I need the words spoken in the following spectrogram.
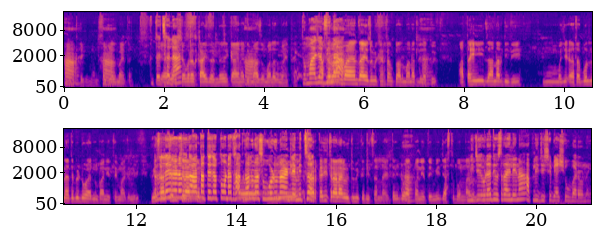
हा. माहीत आहे की मला, सगळंच माहीत आहे. तर या चला. वर्षभरात काय घडलं काय नाही ते हा. माझं मलाच माहीत आहे. तो माझ्या असं बिना रानबाळ्यानं जायचं मी खरं सांगतो आज मनातले हा. जातोय. आता ही जाणार दिदी. म, म्हणजे आता बोलण्यात बी डोळ्यातून पाणी येतंय माझ्या. म्हणजे मी लय सारखं रडत विचारायला होता लागलो. आता त्याच्या तोंडात हात घालून असं ओढून आणले मी चल. सारखं विचारायला लागलो तुम्ही कधी चाललाय? तरी डोळ्यात हा. पाणी येते मी जास्त बोलणार मी जेवढ्या दिवस राहिले ना आपली जीसीबी अशी उभा राहू नये.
